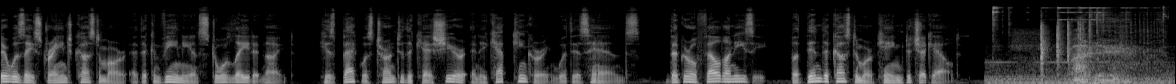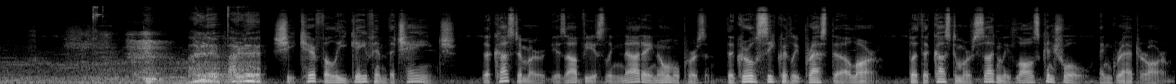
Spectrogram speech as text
There was a strange customer at the convenience store late at night. His back was turned to the cashier and he kept tinkering with his hands. The girl felt uneasy, but then the customer came to check out. She carefully gave him the change. The customer is obviously not a normal person. The girl secretly pressed the alarm, but the customer suddenly lost control and grabbed her arm.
